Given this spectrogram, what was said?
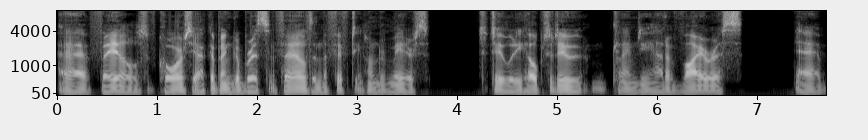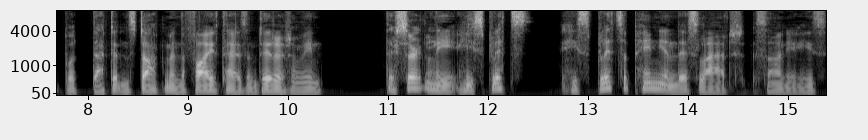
uh, failed, of course. Jakob Ingebrigtsen failed in the 1500 meters to do what he hoped to do. Claimed he had a virus, uh, but that didn't stop him in the 5000, did it? I mean, there's certainly, he splits, he splits opinion, this lad, Sonia. He's,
